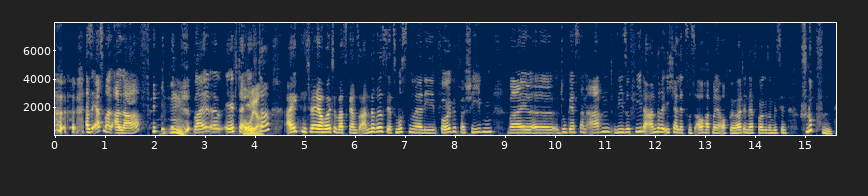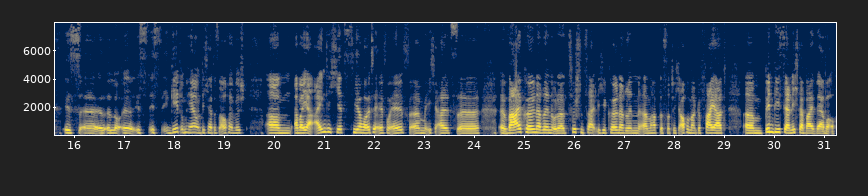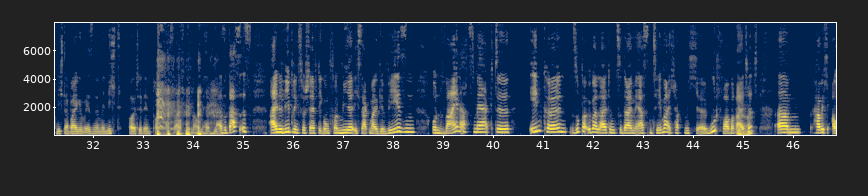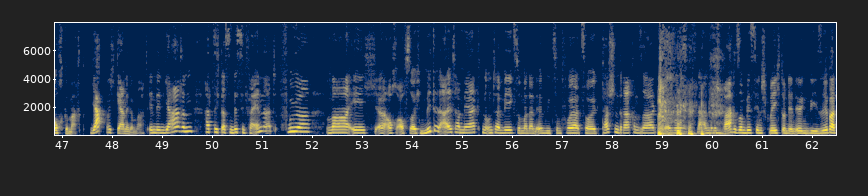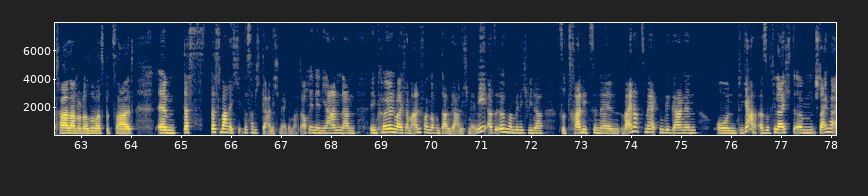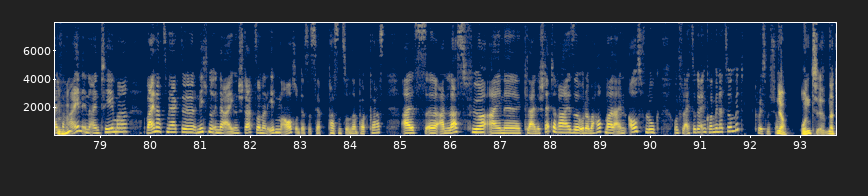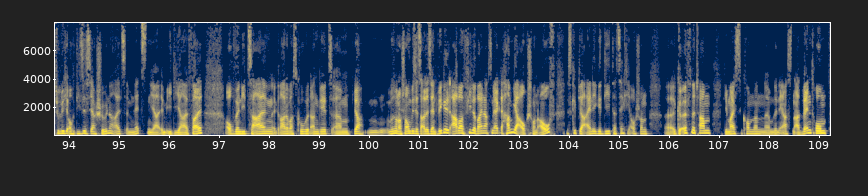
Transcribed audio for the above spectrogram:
also erstmal Alaf, mm. weil äh, 11.11. Oh, ja. Eigentlich wäre ja heute was ganz anderes. Jetzt mussten wir ja die Folge verschieben, weil äh, du gestern Abend, wie so viele andere, ich ja letztens auch, hat man ja auch gehört in der Folge, so ein bisschen Schnupfen ist, äh, äh ist, ist geht umher und dich hat es auch erwischt. Ähm, aber ja, eigentlich jetzt hier heute 11.11 Uhr, .11, ähm, ich als äh, äh, Wahlkölnerin oder zwischenzeitliche Kölnerin ähm, habe das natürlich auch immer gefeiert. Ähm, bin dies Jahr nicht dabei, wäre aber auch nicht dabei gewesen, wenn wir nicht heute den Podcast aufgenommen hätten. Also das ist eine Lieblingsbeschäftigung von mir, ich sag mal, gewesen. Und Weihnachtsmärkte in Köln, super Überleitung zu deinem ersten Thema. Ich habe mich äh, gut vorbereitet. Ja. Ähm, habe ich auch gemacht. Ja, habe ich gerne gemacht. In den Jahren hat sich das ein bisschen verändert. Früher war ich äh, auch auf solchen Mittelaltermärkten unterwegs, wo man dann irgendwie zum Feuerzeug Taschendrachen sagt oder so, eine andere Sprache so ein bisschen spricht und in irgendwie Silbertalern oder sowas bezahlt. Ähm, das das mache ich, das habe ich gar nicht mehr gemacht. Auch in den Jahren dann in Köln war ich am Anfang noch und dann gar nicht mehr. Nee, also irgendwann bin ich wieder zu traditionellen Weihnachtsmärkten gegangen und ja, also vielleicht ähm, steigen wir einfach mhm. ein in ein Thema. Weihnachtsmärkte nicht nur in der eigenen Stadt, sondern eben auch, und das ist ja passend zu unserem Podcast, als äh, Anlass für eine kleine Städtereise oder überhaupt mal einen Ausflug und vielleicht sogar in Kombination mit Christmas Shopping. Ja, und äh, natürlich auch dieses Jahr schöner als im letzten Jahr im Idealfall. Auch wenn die Zahlen, gerade was Covid angeht, ähm, ja, müssen wir noch schauen, wie sich das alles entwickelt. Aber viele Weihnachtsmärkte haben ja auch schon auf. Es gibt ja einige, die tatsächlich auch schon äh, geöffnet haben. Die meisten kommen dann um ähm, den ersten Advent rum.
